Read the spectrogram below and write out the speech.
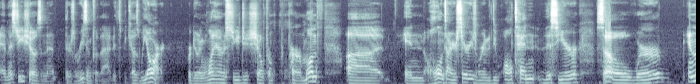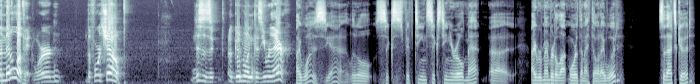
MSG shows, and that there's a reason for that. It's because we are. We're doing one MSG show from per month. Uh, in a whole entire series, we're going to do all ten this year. So we're in the middle of it. We're the fourth show. This is a, a good one because you were there. I was, yeah. Little six, 15, 16 year old Matt. Uh, I remembered a lot more than I thought I would. So that's good.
